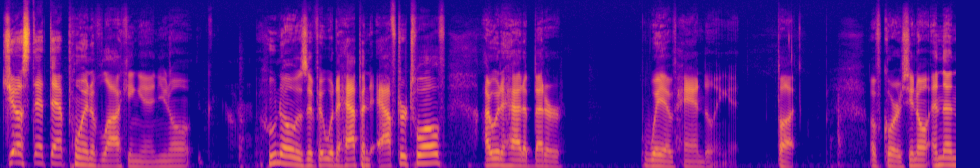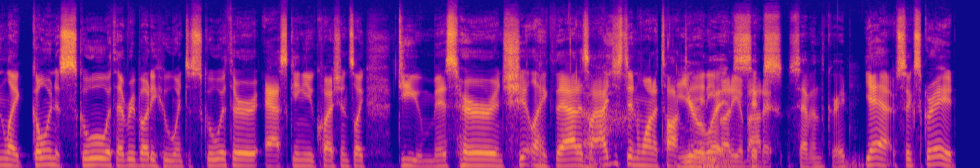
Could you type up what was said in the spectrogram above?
just at that point of locking in you know who knows if it would have happened after 12, I would have had a better way of handling it. But of course, you know, and then like going to school with everybody who went to school with her, asking you questions like, "Do you miss her?" and shit like that. It's like I just didn't want to talk to what, anybody in about sixth, it. seventh grade, Yeah, sixth grade.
